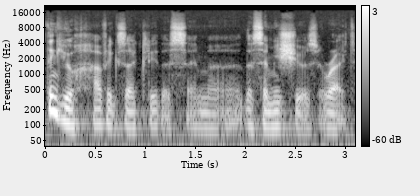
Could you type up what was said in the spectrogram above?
I think you have exactly the same uh, the same issues, right?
